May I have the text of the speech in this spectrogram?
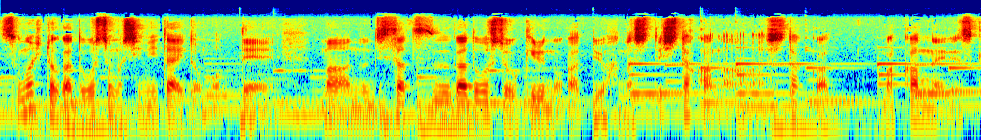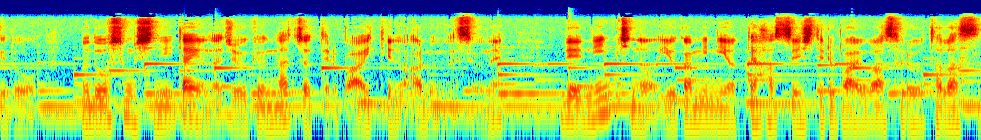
その人がどうしても死にたいと思って、まあ、あの自殺がどうして起きるのかっていう話ってしたかな。したか分かんないですけど、ま、どうしても死にたいような状況になっちゃってる場合っていうのはあるんですよね。で認知の歪みによって発生してる場合はそれを正す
